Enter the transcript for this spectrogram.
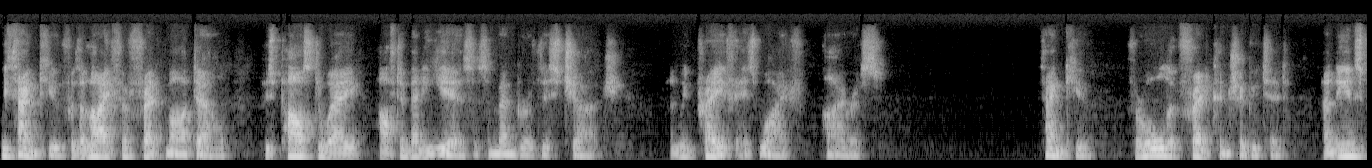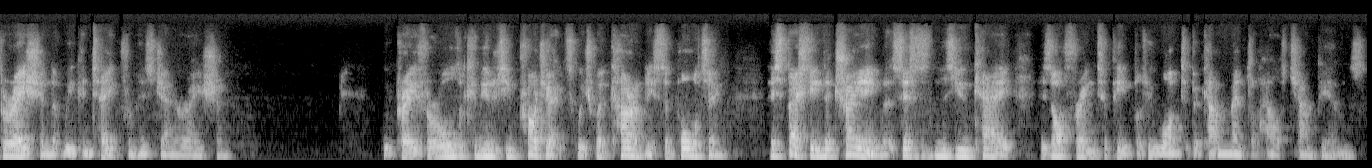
We thank you for the life of Fred Mardell, who's passed away after many years as a member of this church, and we pray for his wife, Iris. Thank you for all that Fred contributed and the inspiration that we can take from his generation. We pray for all the community projects which we're currently supporting, especially the training that Citizens UK is offering to people who want to become mental health champions.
